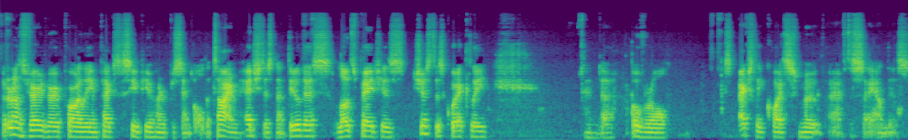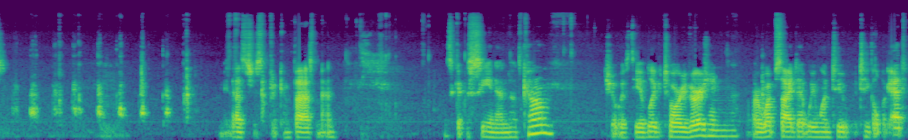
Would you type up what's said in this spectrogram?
But it runs very, very poorly, and impacts the CPU 100% all the time. Edge does not do this, loads pages just as quickly, and uh, overall, it's actually quite smooth, I have to say, on this. Let mean, that's just freaking fast, man. Let's get to CNN.com. Show us the obligatory version, or website that we want to take a look at.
